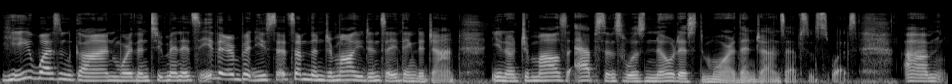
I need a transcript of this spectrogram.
he wasn't gone more than two minutes either. But you said something, Jamal. You didn't say anything to John. You know, Jamal's absence was noticed more than John's absence was. Um,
